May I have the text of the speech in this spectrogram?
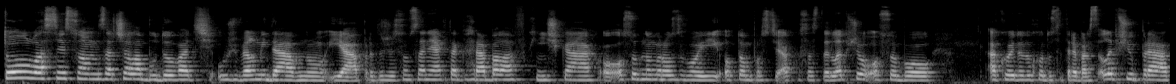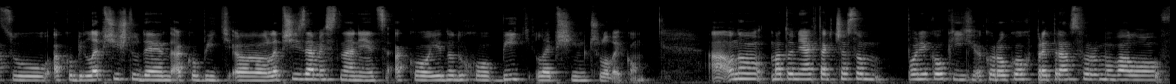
to vlastne som začala budovať už veľmi dávno ja, pretože som sa nejak tak hrabala v knižkách o osobnom rozvoji, o tom proste, ako sa stať lepšou osobou, ako jednoducho dostať treba lepšiu prácu, ako byť lepší študent, ako byť uh, lepší zamestnanec, ako jednoducho byť lepším človekom. A ono ma to nejak tak časom po niekoľkých ako rokoch pretransformovalo v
